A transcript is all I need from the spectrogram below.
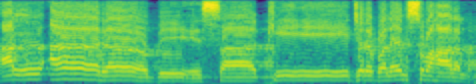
আল আরবে সাখী। জোরে বলেন, সুবহানাল্লাহ।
